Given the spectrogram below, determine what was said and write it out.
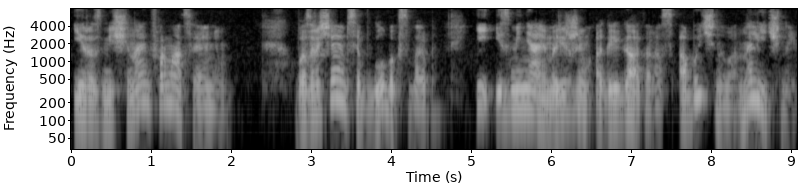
и размещена информация о нем. Возвращаемся в Globox Web и изменяем режим агрегатора с обычного на личный.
